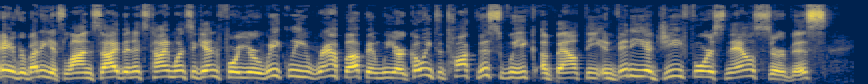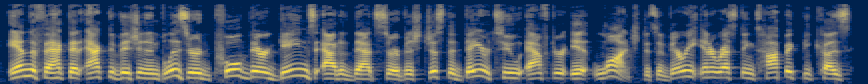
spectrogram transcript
Hey everybody, it's Lon Seidman. It's time once again for your weekly wrap up, and we are going to talk this week about the NVIDIA GeForce Now service and the fact that Activision and Blizzard pulled their games out of that service just a day or two after it launched. It's a very interesting topic because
